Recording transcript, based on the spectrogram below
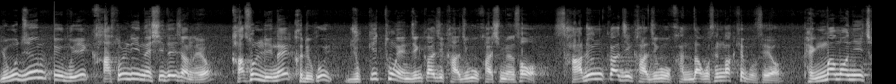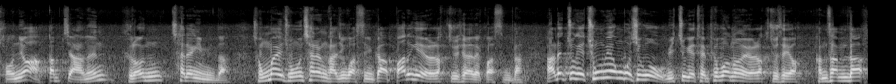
요즘 SUV 가솔린의 시대잖아요. 가솔린에 그리고 6기통 엔진까지 가지고 가시면서 4륜까지 가지고 간다고 생각해 보세요. 100만 원이 전혀 아깝지 않은 그런 차량입니다. 정말 좋은 차량 가지고 왔으니까 빠르게 연락 주셔야 될 것 같습니다. 아래쪽에 총비용 보시고 위쪽에 대표 번호에 연락 주세요. 감사합니다.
